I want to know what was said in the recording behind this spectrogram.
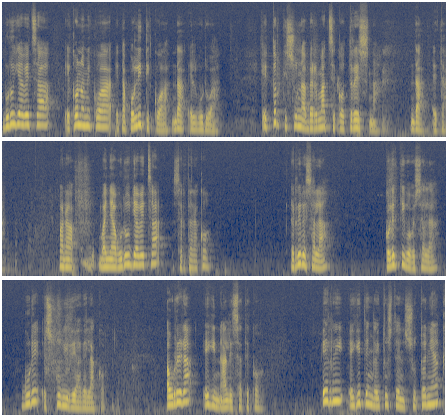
Buru jabetza ekonomikoa eta politikoa da helburua. Etorkizuna bermatzeko tresna da eta. Baina, baina buru jabetza zertarako. Herri bezala, kolektibo bezala, gure eskubidea delako. Aurrera egin ahal izateko herri egiten gaituzten zutoinak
